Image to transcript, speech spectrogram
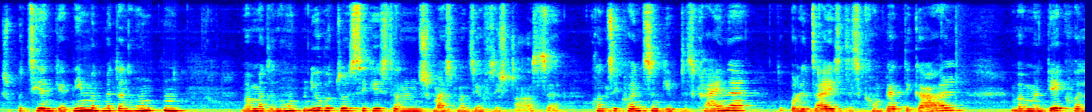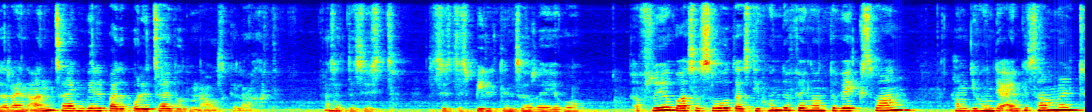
spazieren geht niemand mit den Hunden. Wenn man den Hunden überdrüssig ist, dann schmeißt man sie auf die Straße. Konsequenzen gibt es keine, der Polizei ist das komplett egal. Wenn man Tierquälereien anzeigen will, bei der Polizei wird man ausgelacht. Also das ist das, ist das Bild in Sarajevo. Früher war es so, dass die Hundefänger unterwegs waren haben die Hunde eingesammelt,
